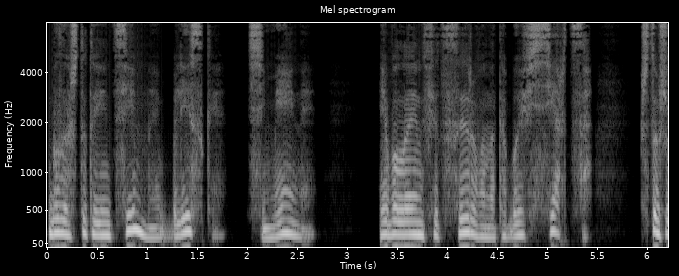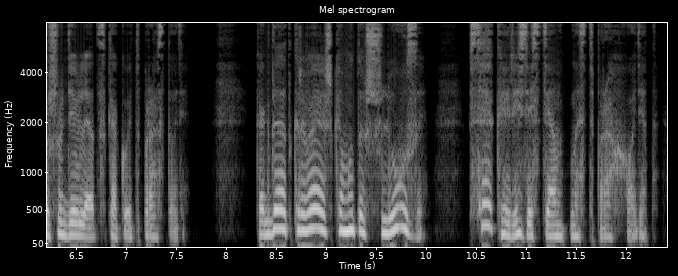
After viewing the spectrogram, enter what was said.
было что-то интимное, близкое, семейное. Я была инфицирована тобой в сердце. Что ж уж удивляться какой-то простуде. Когда открываешь кому-то шлюзы, всякая резистентность проходит —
